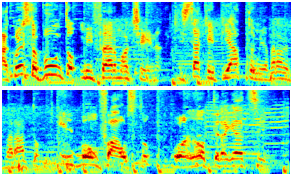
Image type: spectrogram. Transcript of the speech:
A questo punto mi fermo a cena. Chissà che piatto mi avrà preparato il buon Fausto. Buonanotte ragazzi.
